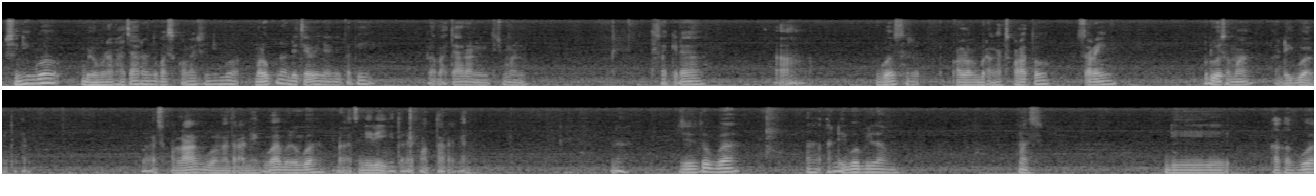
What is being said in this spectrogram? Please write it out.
Sini gue belum pernah pacaran tuh pas sekolah sini gue walaupun ada ceweknya gitu tapi nggak pacaran gitu cuman terus akhirnya uh, gue kalau berangkat sekolah tuh sering berdua sama adik gue gitu kan. Berangkat sekolah gue ngantar adik gue baru gue berangkat sendiri gitu naik motor ya kan. Nah di situ tuh gue uh, adik gue bilang mas di kakak gue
